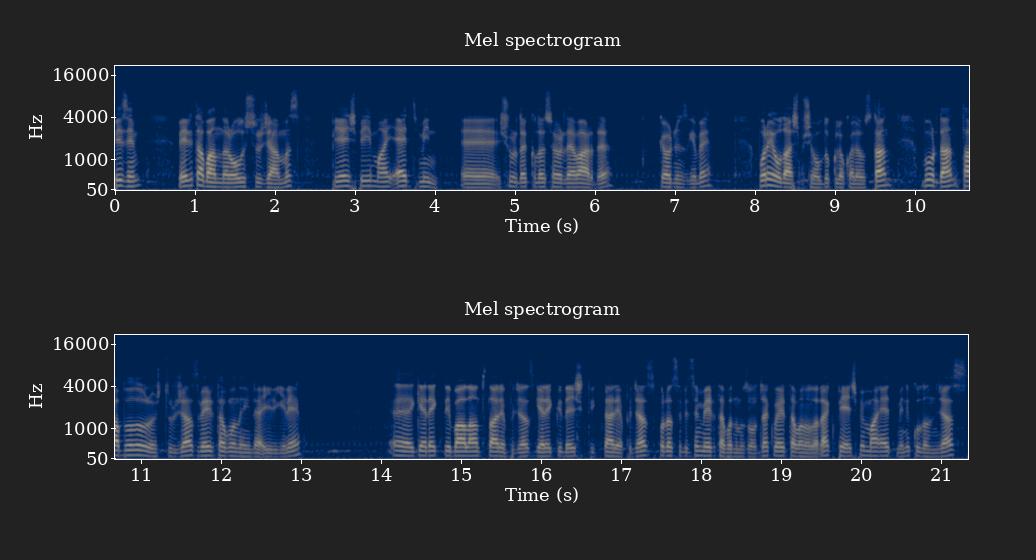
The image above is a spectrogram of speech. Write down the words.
bizim veri tabanları oluşturacağımız php my admin e, şurada klasörde vardı. Gördüğünüz gibi. Buraya ulaşmış olduk localhost'tan. Buradan tablolar oluşturacağız veri tabanıyla ilgili. E, gerekli bağlantılar yapacağız, gerekli değişiklikler yapacağız. Burası bizim veri tabanımız olacak. Veri tabanı olarak php my admin'i kullanacağız.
